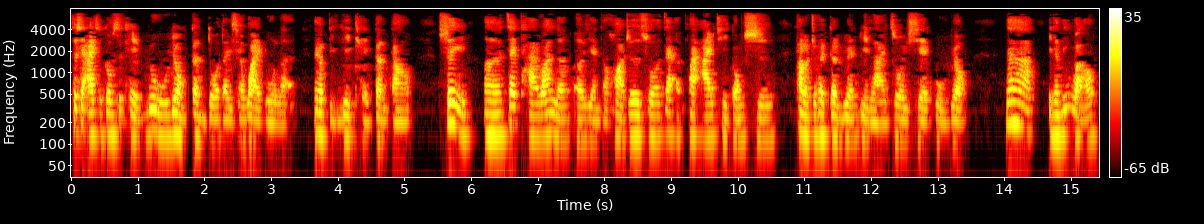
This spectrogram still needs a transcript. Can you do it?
这些 IT 公司可以录用更多的一些外国人，那个比例可以更高。所以，呃，在台湾人而言的话，就是说在 apply IT 公司，他们就会更愿意来做一些雇佣。那 in the meanwhile，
